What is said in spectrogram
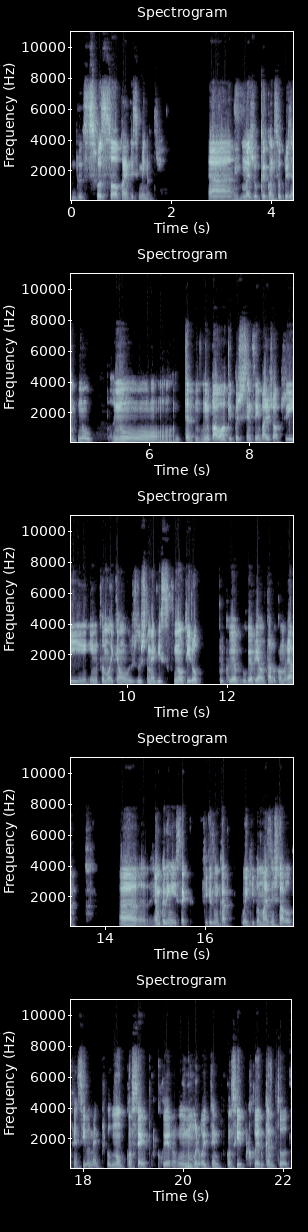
de, se fosse só 45 minutos. Ah, mas o que aconteceu, por exemplo, no, no, tanto no PAOK e depois sente em vários jogos, e, e no Famalicão o Jesus também disse que não o tirou porque o Gabriel estava com amarelo. Ah, é um bocadinho isso, é que ficas um bocado com a equipa mais instável ofensivamente, porque ele não consegue percorrer. O número 8 tem de conseguir percorrer o campo todo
